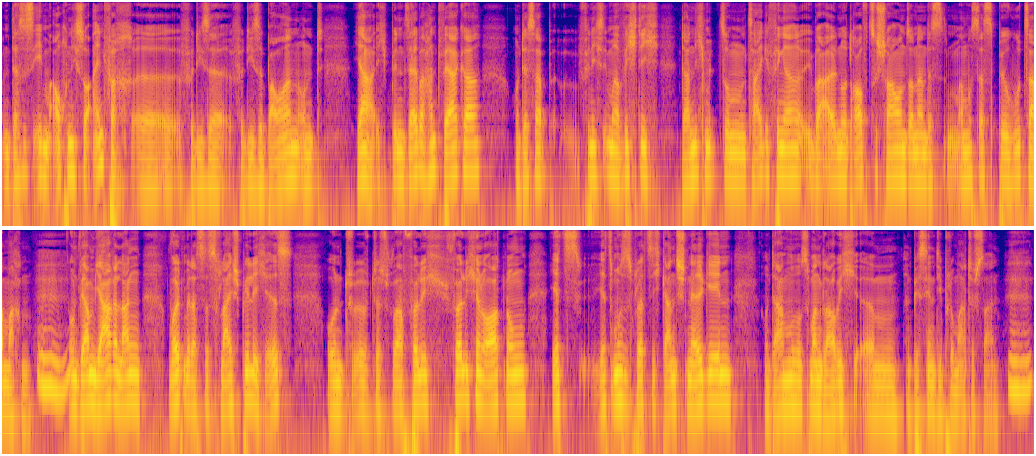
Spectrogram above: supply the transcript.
und das ist eben auch nicht so einfach äh, für, diese, für diese Bauern. Und ja, ich bin selber Handwerker und deshalb finde ich es immer wichtig, da nicht mit so einem Zeigefinger überall nur drauf zu schauen, sondern das, man muss das behutsam machen. Mhm. Und wir haben jahrelang, wollten wir, dass das Fleisch billig ist. Und äh, das war völlig, völlig in Ordnung. Jetzt, jetzt muss es plötzlich ganz schnell gehen. Und da muss man, glaube ich, ähm, ein bisschen diplomatisch sein. Mhm.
